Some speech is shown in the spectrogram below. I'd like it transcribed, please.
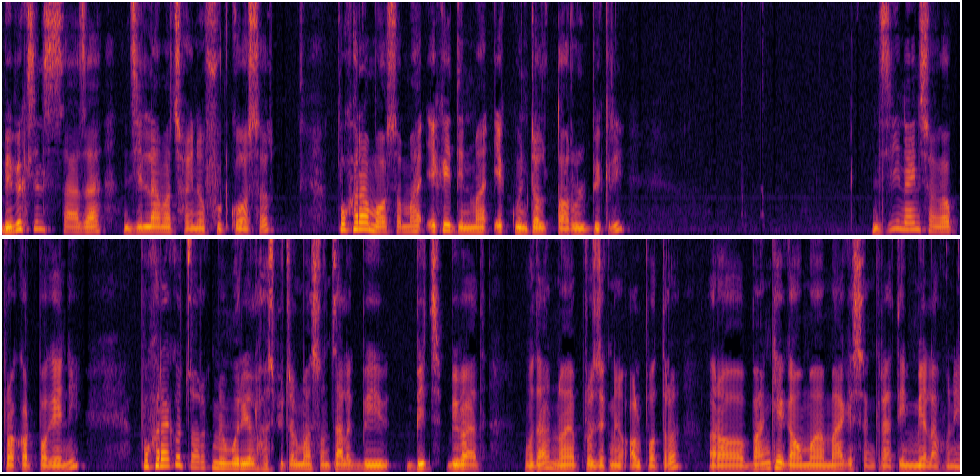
विवेकशील साझा जिल्लामा छैन फुटको असर। पोखरा मौसममा एकै दिनमा एक क्विन्टल तरुल बिक्री जी नाइनसँग प्रकट पगेनी। पोखराको चरक मेमोरियल हस्पिटलमा सञ्चालक बि बिच विवाद हुँदा नयाँ प्रोजेक्ट नै अल्पत्र र बाङ्खे गाउँमा माघे सङ्क्रान्ति मेला हुने।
